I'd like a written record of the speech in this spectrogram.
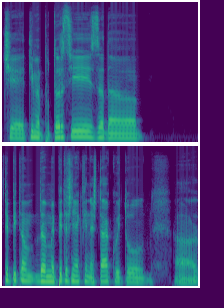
че ти ме потърси, за да те питам да ме питаш някакви неща, които а,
